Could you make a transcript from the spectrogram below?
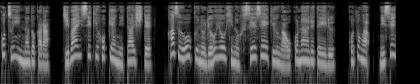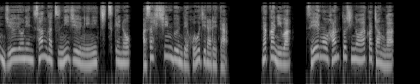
骨院などから自賠責保険に対して数多くの療養費の不正請求が行われていることが2014年3月22日付の朝日新聞で報じられた。中には生後半年の赤ちゃんが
